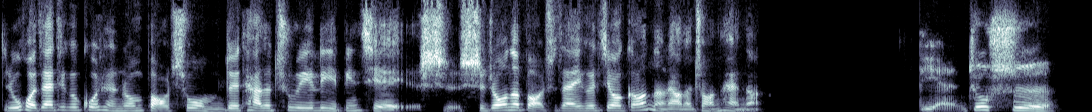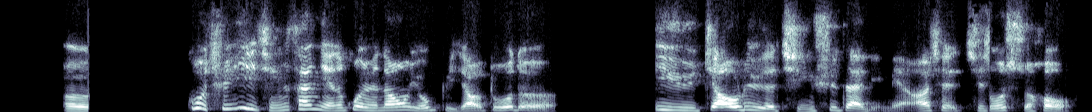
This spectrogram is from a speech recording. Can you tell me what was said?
如何在这个过程中保持我们对他的注意力，并且始始终的保持在一个较高能量的状态呢？点就是，呃，过去疫情三年的过程当中，有比较多的。抑郁、焦虑的情绪在里面，而且其实多时候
